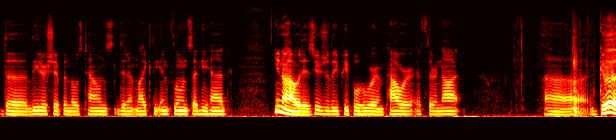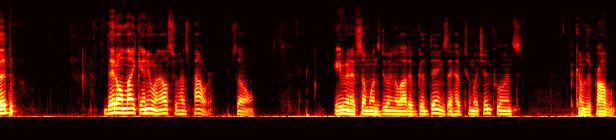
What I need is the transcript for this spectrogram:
The leadership in those towns didn't like the influence that he had. You know how it is. Usually, people who are in power, if they're not uh, good, they don't like anyone else who has power. So even if someone's doing a lot of good things, they have too much influence, becomes a problem.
